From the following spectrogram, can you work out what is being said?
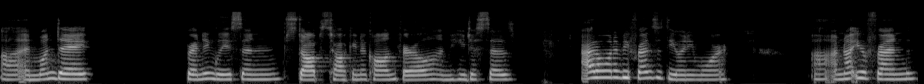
Uh, and one day, Brendan Gleeson stops talking to Colin Farrell and he just says, I don't want to be friends with you anymore. Uh, I'm not your friend.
